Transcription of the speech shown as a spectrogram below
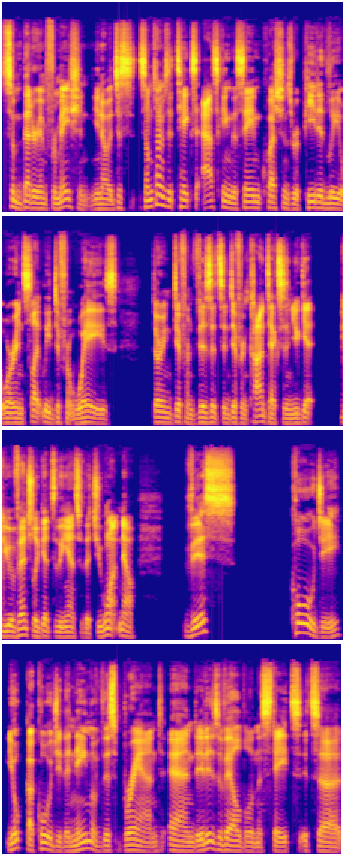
some better information. You know, it just sometimes it takes asking the same questions repeatedly or in slightly different ways during different visits in different contexts, and you get you eventually get to the answer that you want. Now, this Koji, Yoka Koji, the name of this brand, and it is available in the States. It's uh,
